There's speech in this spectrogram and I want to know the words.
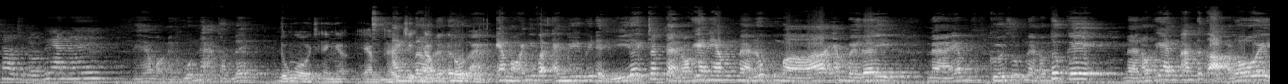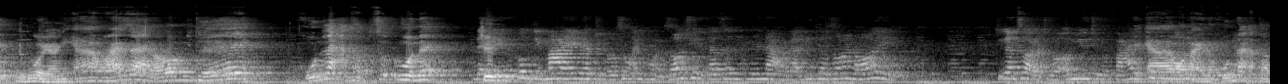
chắc là chúng nó ghen đấy Mẹ bọn này khốn nạn thật đấy. Đúng rồi chị anh ạ em thấy anh chị đầu cũng đấy, tốt. ừ, rồi. em nói như vậy anh mới, mới để ý đấy. Chắc là nó ghen em là lúc mà em về đây là em cưới dũng này nó tức ấy là nó ghen ăn tức ở thôi. Đúng rồi anh. Mẹ hóa ra nó đâu như thế. Khốn nạn thật sự luôn đấy. Để Chứ- không thì mai anh là chúng nó xong anh hỏi rõ chuyện ra dân như nào là đi theo dõi nó ấy chứ em sợ là chúng nó âm mưu chúng nó phá phúc bọn này nó khốn nạn thật.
